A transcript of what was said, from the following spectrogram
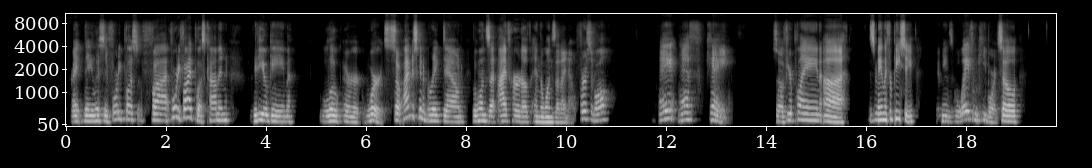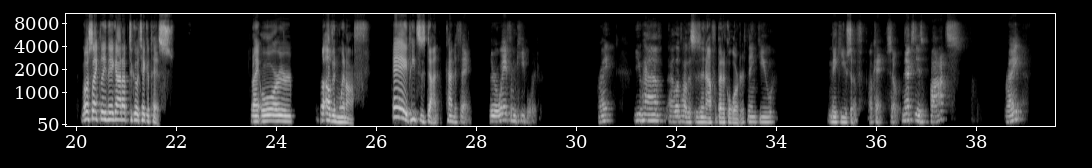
Right. They listed 40 plus five, 45 plus common video game lo- or words. So I'm just going to break down the ones that I've heard of and the ones that I know. First of all, AFK. So if you're playing, uh, this is mainly for PC. It means away from keyboard. So most likely they got up to go take a piss, right? Or the oven went off. Hey, pizza's done, kind of thing. They're away from keyboard, right? You have, I love how this is in alphabetical order. Thank you. Make use of. Okay, so next is bots, right?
